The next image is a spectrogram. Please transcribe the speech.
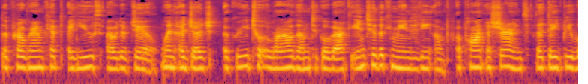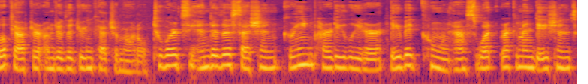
the program kept a youth out of jail when a judge agreed to allow them to go back into the community upon assurance that they'd be looked after under the Dreamcatcher model. Towards the end of the session, Green Party leader David Coon asked what recommendations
